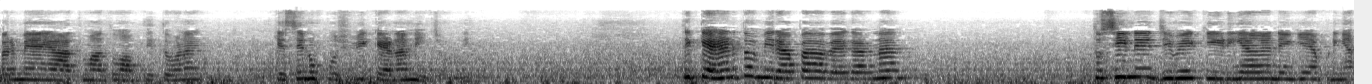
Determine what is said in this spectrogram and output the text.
ਪਰ ਮੈਂ ਆਤਮਾ ਤੋਂ ਆਪਦੀ ਤੋਂ ਨਾ ਕਿਸੇ ਨੂੰ ਕੁਝ ਵੀ ਕਹਿਣਾ ਨਹੀਂ ਚਾਹੁੰਦੀ। ਤੇ ਕਹਿਣ ਤੋਂ ਮੇਰਾ ਭਾਵ ਹੈਗਾ ਨਾ ਤੁਸੀਂ ਨੇ ਜਿਵੇਂ ਕੀੜੀਆਂ ਨੇਗੀਆਂ ਆਪਣੀਆਂ,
